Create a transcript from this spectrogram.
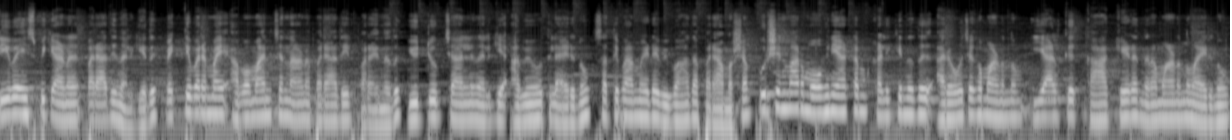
ഡിവൈഎസ്പിക്കാണ് പരാതി നൽകിയത്. വ്യക്തിപരമായി അപമാനിച്ചെന്നാണ് പരാതിയിൽ പറയുന്നത്. യൂട്യൂബ് ചാനലിന് നൽകിയ അഭിമുഖത്തിലായിരുന്നു സത്യഭാമയുടെ വിവാദ പരാമർശം. പുരുഷന്മാർ മോഹിനിയാട്ടം കളിക്കുന്നത് അരോചകമാണെന്നും ഇയാൾക്ക് കാക്കയുടെ നിറമാണെന്നുമായിരുന്നു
